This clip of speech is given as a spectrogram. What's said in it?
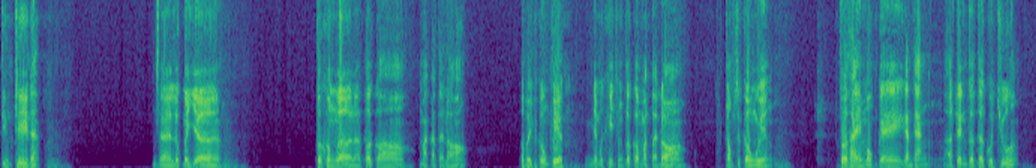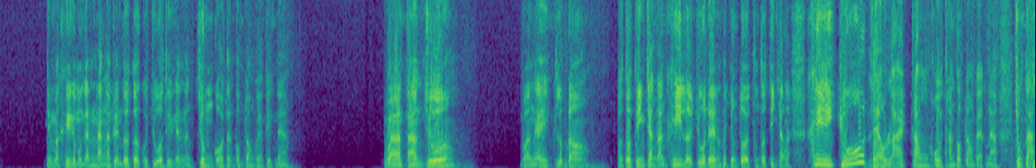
tiên tri đó à, lúc bây giờ tôi không ngờ là tôi có mặt ở tại đó. Ở vì công việc nhưng mà khi chúng tôi có mặt tại đó trong sự cầu nguyện tôi thấy một cái gánh nặng ở trên tôi tới của Chúa. Nhưng mà khi mà gánh nặng ở trên tôi tới của Chúa thì gánh nặng chung của thánh công tròn về Việt Nam và tạ ơn Chúa và ngay lúc đó và tôi tin chắc rằng khi lời Chúa đến với chúng tôi, chúng tôi tin chắc là khi Chúa lèo lái trong hội thánh Pháp đoàn Việt Nam, chúng ta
